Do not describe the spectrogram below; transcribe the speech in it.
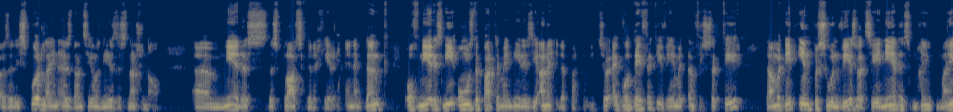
as dit die spoorlyn is, dan sê ons nee, dis nasionaal. Ehm um, nee, dis dis plaaslike regering. En ek dink of nee, dis nie ons departement nie, dis die ander departement. So ek wil definitief hê met infrastruktuur Dan moet net een persoon wees wat sê nee, dis my my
